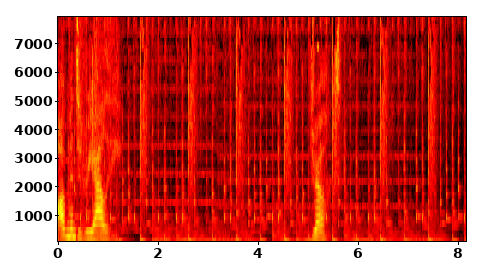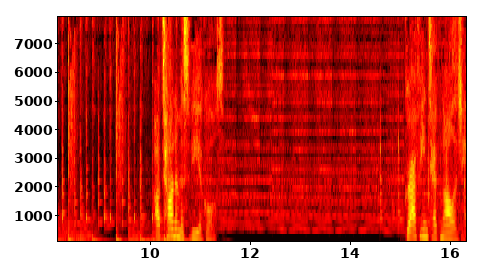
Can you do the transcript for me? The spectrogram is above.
Augmented reality. Drones. Autonomous vehicles. Graphene technology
